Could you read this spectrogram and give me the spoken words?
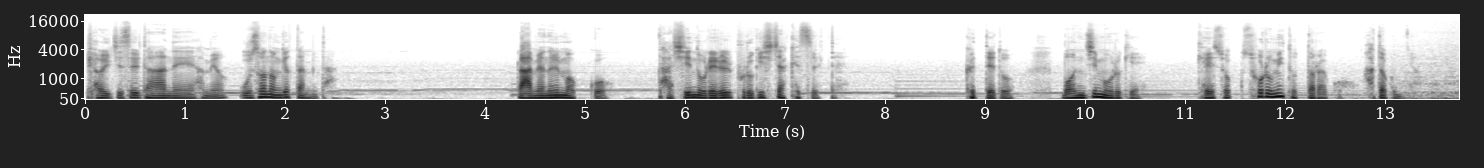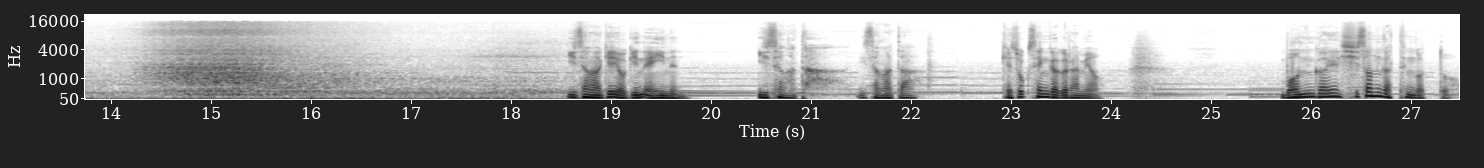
별짓을 다 하네 하며 웃어 넘겼답니다. 라면을 먹고 다시 노래를 부르기 시작했을 때 그때도 뭔지 모르게 계속 소름이 돋더라고 하더군요. 이상하게 여긴 A는 이상하다, 이상하다 계속 생각을 하며 뭔가의 시선 같은 것도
